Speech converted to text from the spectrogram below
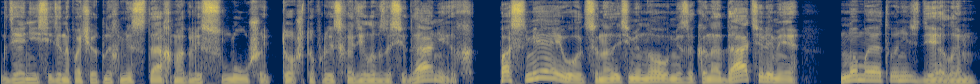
где они, сидя на почетных местах, могли слушать то, что происходило в заседаниях, посмеиваются над этими новыми законодателями, но мы этого не сделаем.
